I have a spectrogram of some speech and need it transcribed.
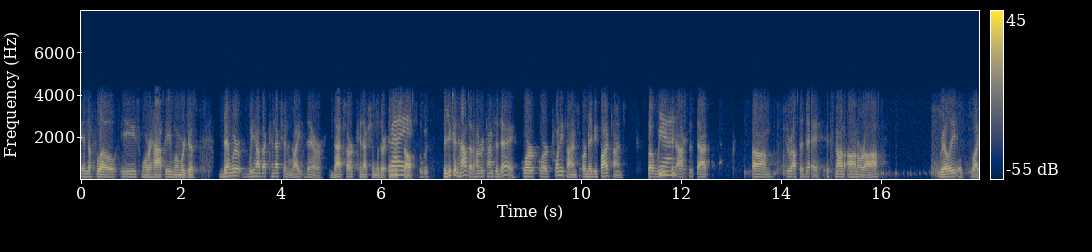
in the flow, ease, when we're happy, when we're just then we're we have that connection right there. That's our connection with our inner Right. self. So, we, so you can have that a hundred times a day, or or twenty times, or maybe five times, but we Yeah. can access that um, throughout the day. It's not on or off. Really, it's like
